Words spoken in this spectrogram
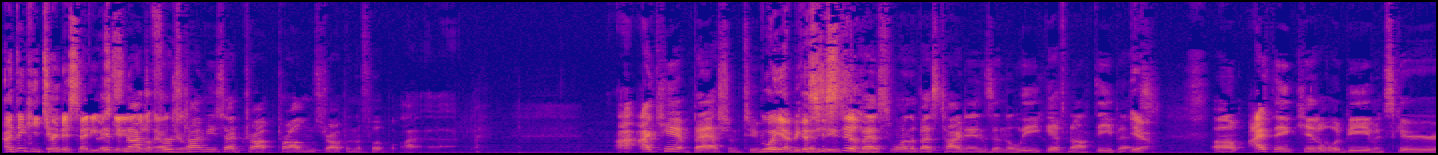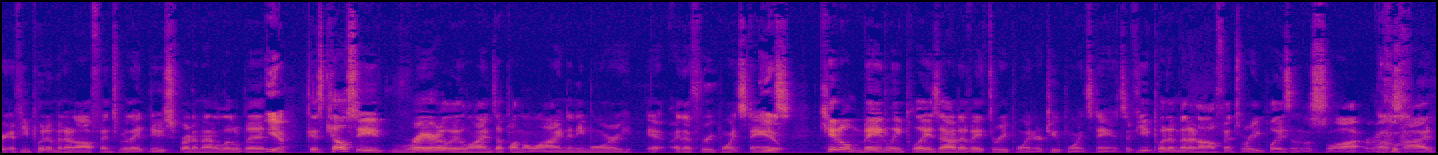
I think he turned it- his head. He was it's getting not the first time he's had tro- problems dropping the football. I, I, I can't bash him too much. Well, yeah, because he's still- the best, one of the best tight ends in the league, if not the best. Yeah. Um, I think Kittle would be even scarier if you put him in an offense where they do spread him out a little bit. Yeah. Because Kelce rarely lines up on the line anymore in a three point stance. Kittle mainly plays out of a three point or two point stance. If you put him in an offense where he plays in the slot or outside,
